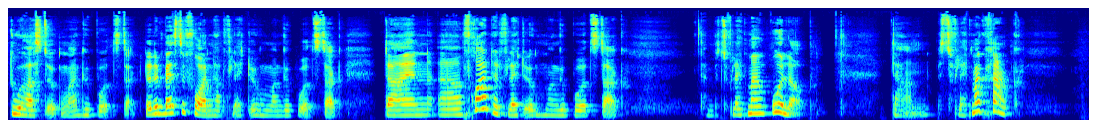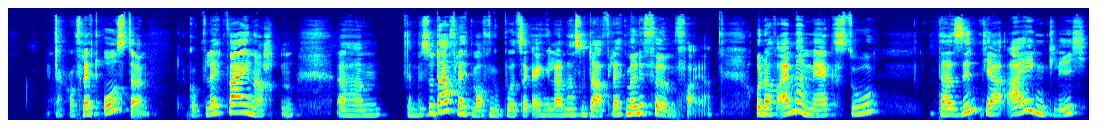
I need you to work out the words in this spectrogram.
du hast irgendwann Geburtstag. Deine beste Freundin hat vielleicht irgendwann Geburtstag. Dein äh, Freund hat vielleicht irgendwann Geburtstag. Dann bist du vielleicht mal im Urlaub. Dann bist du vielleicht mal krank. Dann kommt vielleicht Ostern. Dann kommt vielleicht Weihnachten. Ähm, dann bist du da vielleicht mal auf den Geburtstag eingeladen, hast du da vielleicht mal eine Firmenfeier. Und auf einmal merkst du, da sind ja eigentlich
